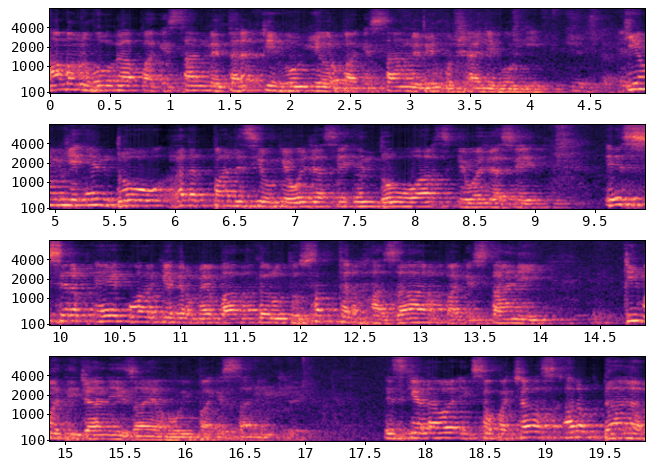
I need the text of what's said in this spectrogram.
अमन होगा, पाकिस्तान में तरक्की होगी और पाकिस्तान में भी खुशहाली होगी। क्योंकि इन दो गलत पॉलिसियों की वजह से, इन दो वार्स की वजह से, इस सिर्फ़ एक वार की अगर मैं बात करूँ तो सत्तर हज़ार पाकिस्तानी कीमती जाने जाया हुई पाकिस्तानियों की। इसके अलावा 150 अरब डॉलर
